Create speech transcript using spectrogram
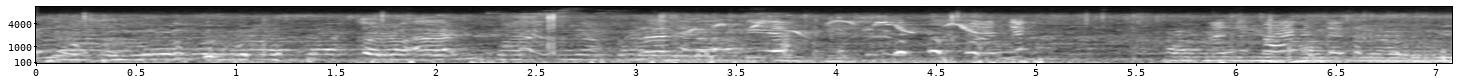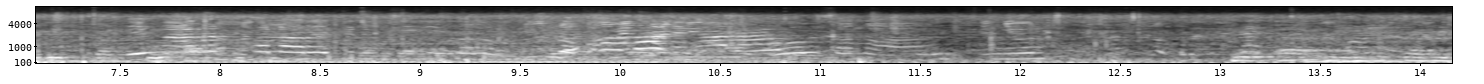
Koroan. Ini kami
